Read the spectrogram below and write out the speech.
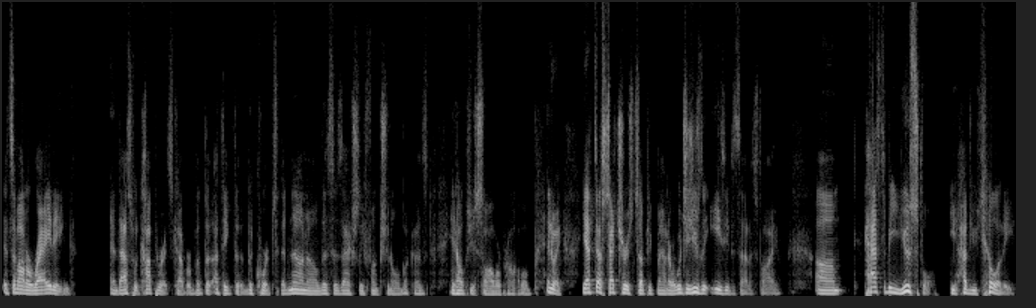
it's about a writing and that's what copyrights cover. But the, I think the, the court said, no, no, this is actually functional because it helps you solve a problem. Anyway, you have to have statutory subject matter, which is usually easy to satisfy. Um, has to be useful. You have utility.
